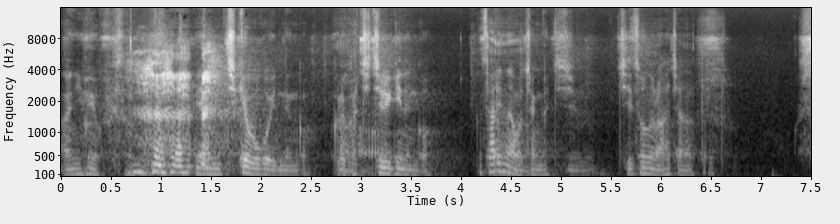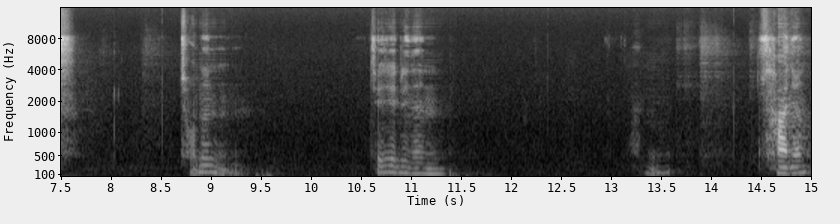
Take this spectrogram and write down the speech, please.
아니 옆에서 그냥 지켜보고 있는 거. 그리고 같이 즐기는 거. 살인이나 마찬가지죠 지 손으로 하지 않았더라도. 저는 찌질이는 한 4년?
